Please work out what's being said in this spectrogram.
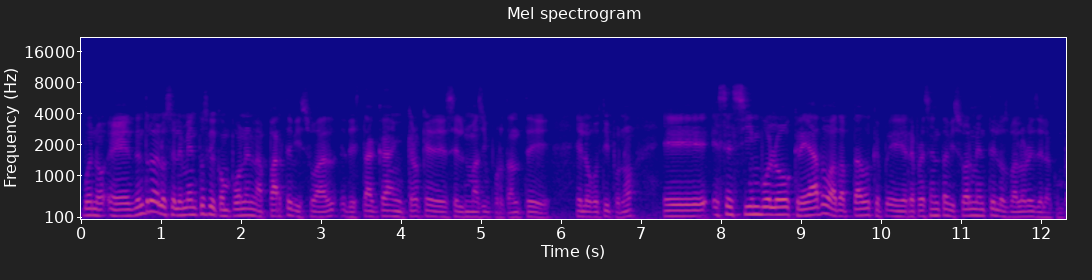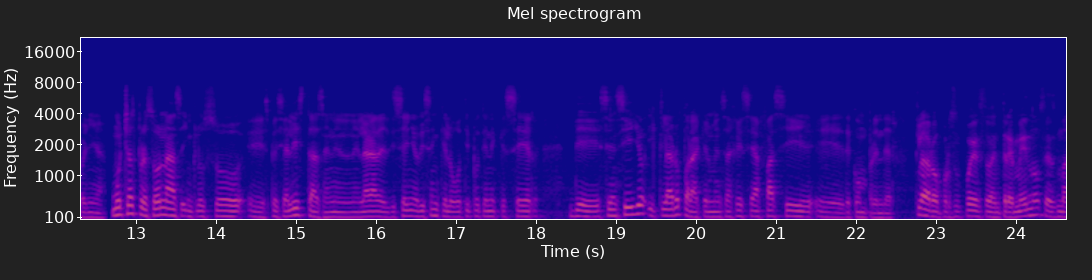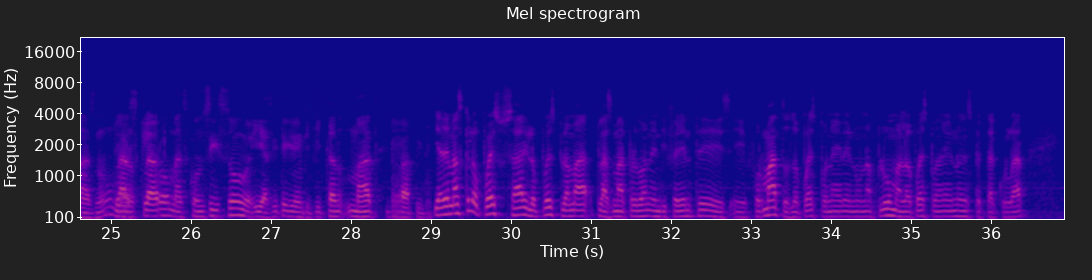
Bueno, eh, dentro de los elementos que componen la parte visual, destacan, creo que es el más importante, el logotipo, ¿no? Eh, es el símbolo creado o adaptado que eh, representa visualmente los valores de la compañía. Muchas personas, incluso eh, especialistas en el, en el área del diseño, dicen que el logotipo tiene que ser de sencillo y claro para que el mensaje sea fácil eh, de comprender. Claro, por supuesto, entre menos es más, ¿no? Claro. Más claro, más conciso y así te identifican más rápido. Y además que lo puedes usar y lo puedes plasmar, plasmar perdón, en diferentes eh, formatos. Lo puedes poner en una pluma, lo puedes poner en un espectacular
